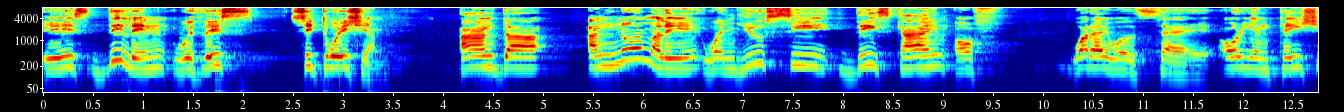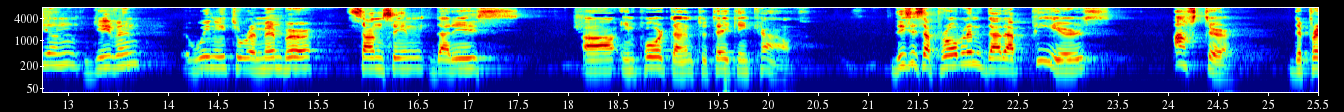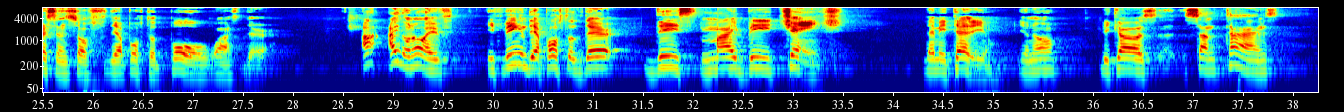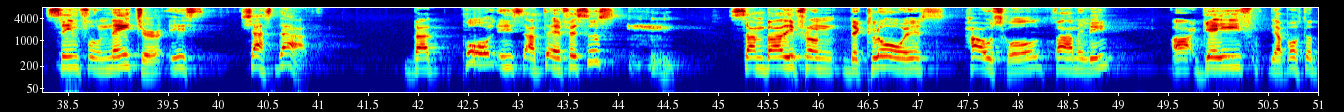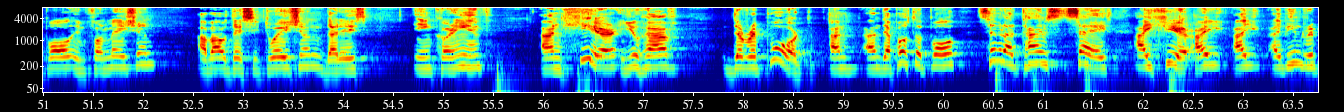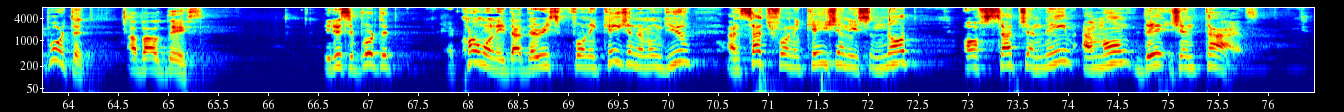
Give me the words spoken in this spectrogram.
is dealing with this situation. And, uh, and normally, when you see this kind of what I will say, orientation given, we need to remember something that is uh, important to take in count. This is a problem that appears after the presence of the Apostle Paul was there. I, I don't know if, if being the Apostle there, this might be changed. Let me tell you, you know, because sometimes sinful nature is just that. But Paul is at Ephesus, somebody from the Chloe's household, family, uh, gave the Apostle Paul information about the situation that is in Corinth. And here you have the report. And, and the Apostle Paul several times says, I hear, I, I, I've been reported about this. It is reported commonly that there is fornication among you, and such fornication is not of such a name among the Gentiles.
